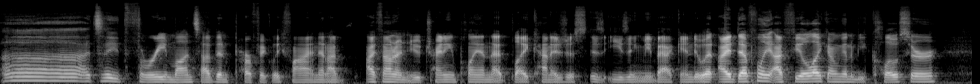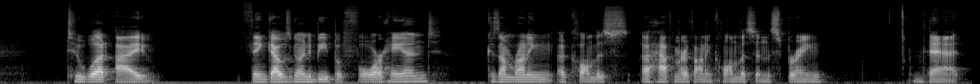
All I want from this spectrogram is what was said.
Uh, I'd say three months. I've been perfectly fine, and I've I found a new training plan that like kind of just is easing me back into it. I definitely I feel like I'm gonna be closer to what I think I was going to be beforehand because I'm running a Columbus a half marathon in Columbus in the spring. That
